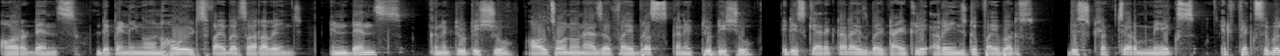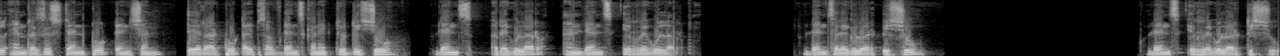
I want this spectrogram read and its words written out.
or dense, depending on how its fibers are arranged. In dense connective tissue, also known as a fibrous connective tissue, it is characterized by tightly arranged fibers. This structure makes it flexible and resistant to tension. There are two types of dense connective tissue dense regular and dense irregular. Dense regular tissue, dense irregular tissue.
